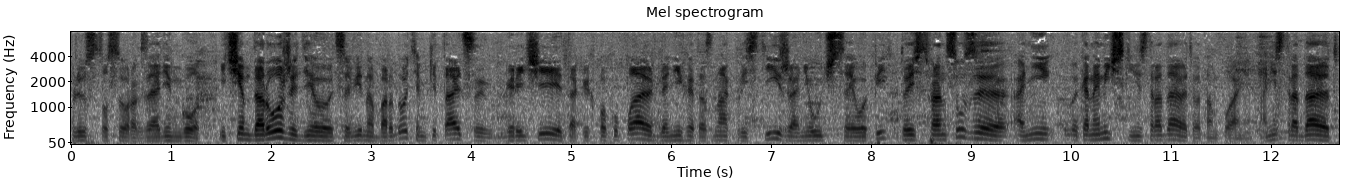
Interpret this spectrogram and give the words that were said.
плюс 140 за один год. И чем дороже делаются вина Бордо, тем китайцы горячее так их покупают. Для них это знак престижа, они учатся его пить. То есть французы, они экономически не страдают в этом плане. Они страдают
